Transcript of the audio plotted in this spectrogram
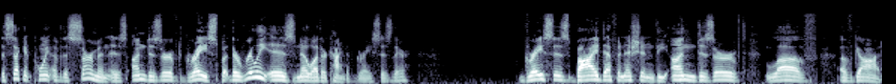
The second point of this sermon is undeserved grace, but there really is no other kind of grace, is there? Grace is, by definition, the undeserved love of God.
